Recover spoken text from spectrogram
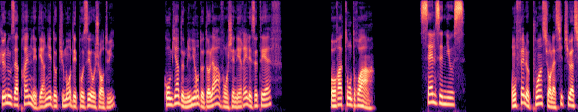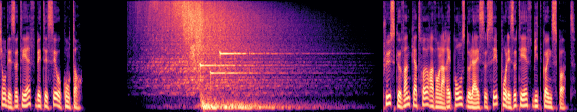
Que nous apprennent les derniers documents déposés aujourd'hui? Combien de millions de dollars vont générer les ETF Aura-t-on droit à un? Sell the News. On fait le point sur la situation des ETF BTC au comptant. Plus que 24 heures avant la réponse de la SEC pour les ETF Bitcoin Spot.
